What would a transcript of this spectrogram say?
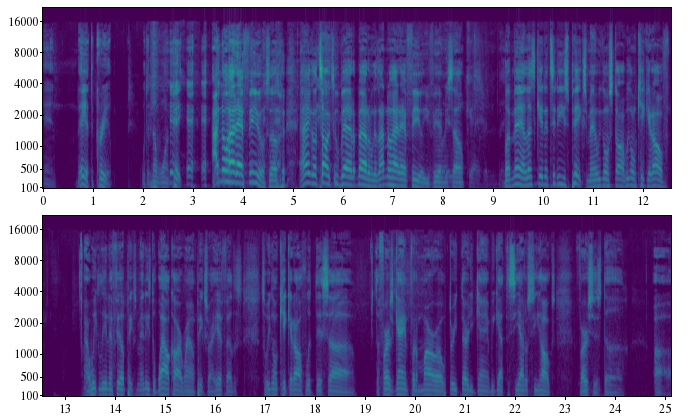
and they at the crib with the number one pick. I know how that feels, so I ain't gonna talk too bad about them because I know how that feel. You feel me? So But man, let's get into these picks, man. We're gonna start. We're gonna kick it off. Our weekly NFL picks, man. These the wild card round picks right here, fellas. So we're gonna kick it off with this uh the first game for tomorrow, 3:30 game. We got the Seattle Seahawks versus the uh,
